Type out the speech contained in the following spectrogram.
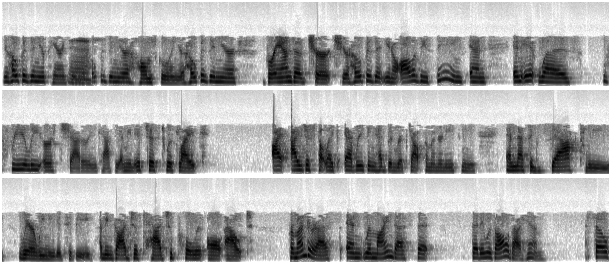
Your hope is in your parenting. Your hope is in your homeschooling. Your hope is in your brand of church. Your hope is in you know all of these things. And and it was really earth shattering, Kathy. I mean, it just was like I I just felt like everything had been ripped out from underneath me. And that's exactly where we needed to be. I mean, God just had to pull it all out from under us and remind us that that it was all about Him. So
